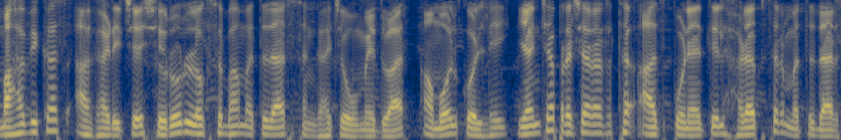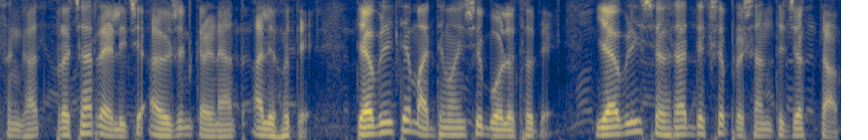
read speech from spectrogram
महाविकास आघाडीचे शिरूर लोकसभा मतदारसंघाचे उमेदवार अमोल कोल्हे यांच्या प्रचारार्थ आज पुण्यातील हडपसर मतदारसंघात प्रचार रॅलीचे आयोजन करण्यात आले होते. त्यावेळी ते माध्यमांशी बोलत होते. यावेळी शहराध्यक्ष प्रशांत जगताप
